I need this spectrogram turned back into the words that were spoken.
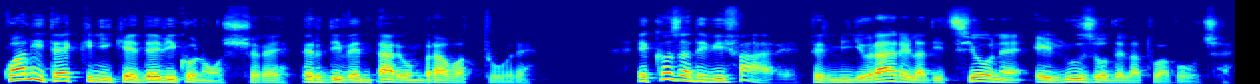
Quali tecniche devi conoscere per diventare un bravo attore? E cosa devi fare per migliorare la dizione e l'uso della tua voce?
